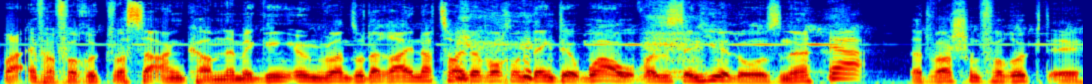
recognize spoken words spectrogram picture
war, einfach verrückt, was da ankam. Ne? Man ging irgendwann so da rein nach zwei Wochen und denkte, wow, was ist denn hier los? Ne? Ja. Das war schon verrückt, ey.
